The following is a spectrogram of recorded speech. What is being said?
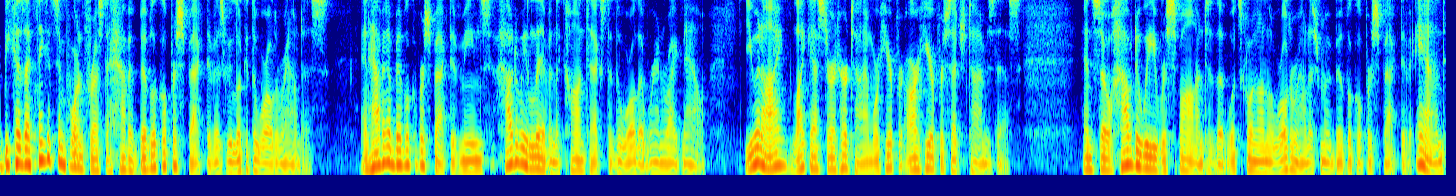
because I think it's important for us to have a biblical perspective as we look at the world around us. And having a biblical perspective means how do we live in the context of the world that we're in right now? You and I, like Esther at her time, we're here for, are here for such a time as this. And so, how do we respond to the, what's going on in the world around us from a biblical perspective? And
